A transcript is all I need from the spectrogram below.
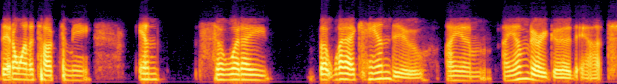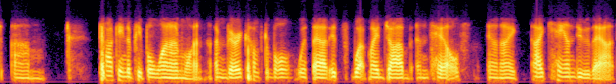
they don't want to talk to me, and so what I, but what I can do, I am I am very good at um, talking to people one on one. I'm very comfortable with that. It's what my job entails, and I I can do that.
